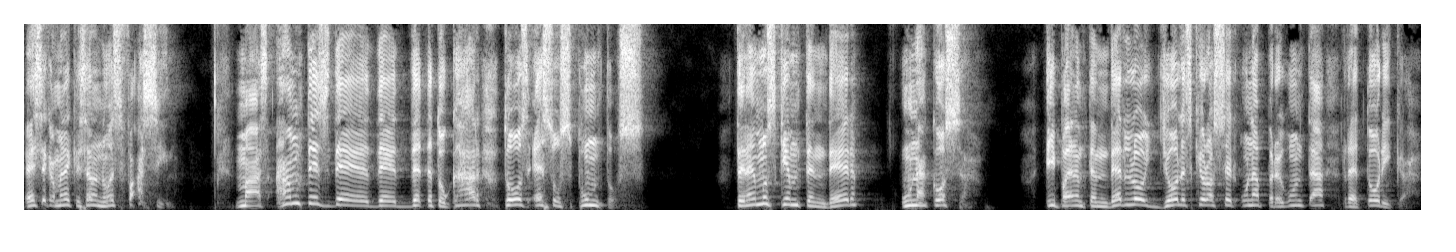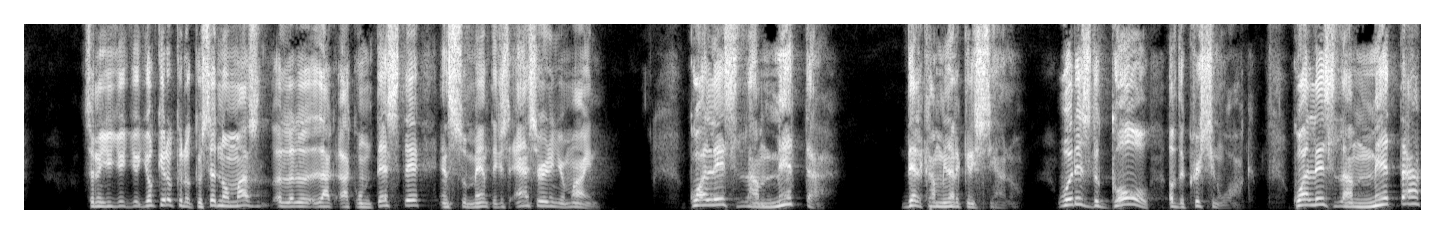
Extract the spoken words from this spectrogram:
Ese caminar cristiano no es fácil. Mas antes de, de, de, tocar todos esos puntos, tenemos que entender una cosa. Y para entenderlo, yo les quiero hacer una pregunta retórica. So, yo, quiero que usted nomás la, la, la, conteste en su mente. Just answer it in your mind. ¿Cuál es la meta del caminar cristiano? What is the goal of the Christian walk? ¿Cuál es la meta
